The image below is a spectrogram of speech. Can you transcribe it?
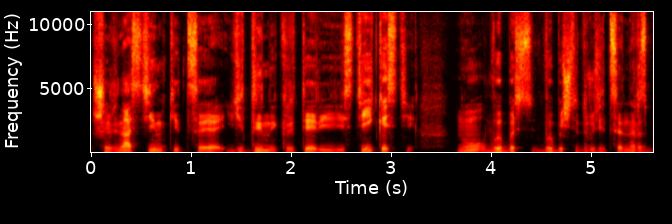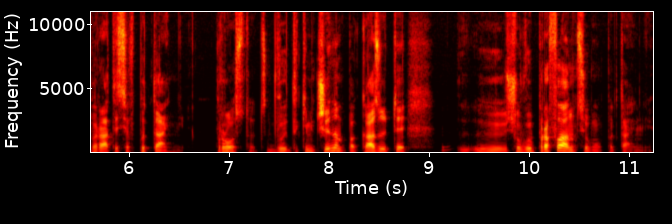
ширина стінки це єдиний критерій її стійкості, ну, вибач, вибачте, друзі, це не розбиратися в питанні. Просто ви таким чином показуєте, е, що ви профан в цьому питанні.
